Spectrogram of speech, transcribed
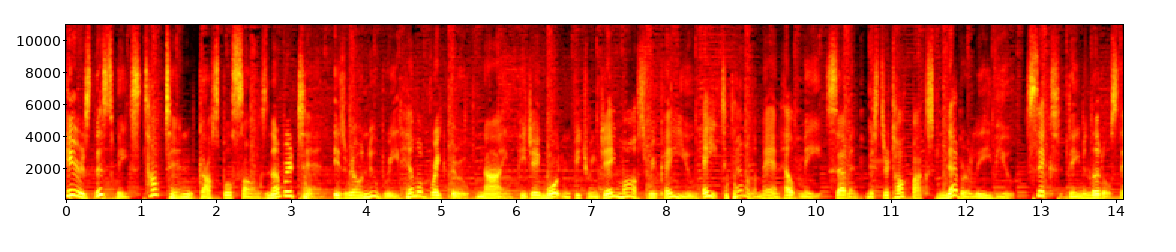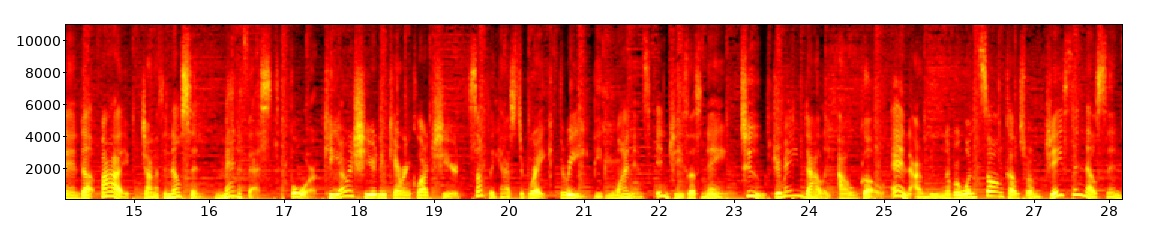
Here's this week's Top 10 Gospel Songs. Number 10, Israel New Breed, Hymn of Breakthrough. 9, PJ Morton featuring Jay Moss, Repay You. 8, Tamela Mann, Help Me. 7, Mr. Talkbox, Never Leave You. 6, Damon Little, Stand Up. 5, Jonathan Nelson, Manifest. 4, Kierra Sheard and Karen Clark Sheard, Something Has to Break. 3, BeBe Winans, In Jesus' Name. 2, Jermaine Dolly, I'll Go. And our new number one song comes from Jason Nelson,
